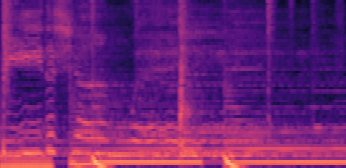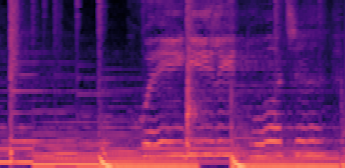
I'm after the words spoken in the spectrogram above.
你的香 treasure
